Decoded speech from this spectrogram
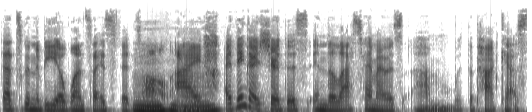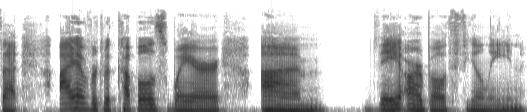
that's going to be a one size fits all. Mm-hmm. I, I think I shared this in the last time I was um, with the podcast that I have worked with couples where um, they are both feeling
